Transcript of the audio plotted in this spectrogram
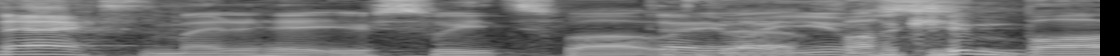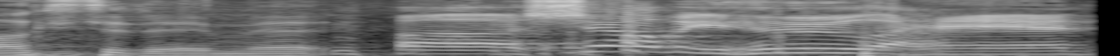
Next, you might have hit your sweet spot Tell with you what, that you've- fucking bongs today, man. uh, Shelby Houlihan,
